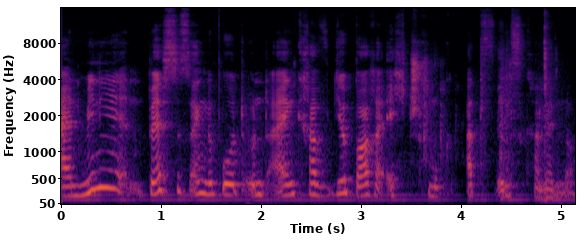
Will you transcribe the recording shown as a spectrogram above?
ein Mini-Bestes Angebot und ein gravierbarer Echtschmuck-Adventskalender.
